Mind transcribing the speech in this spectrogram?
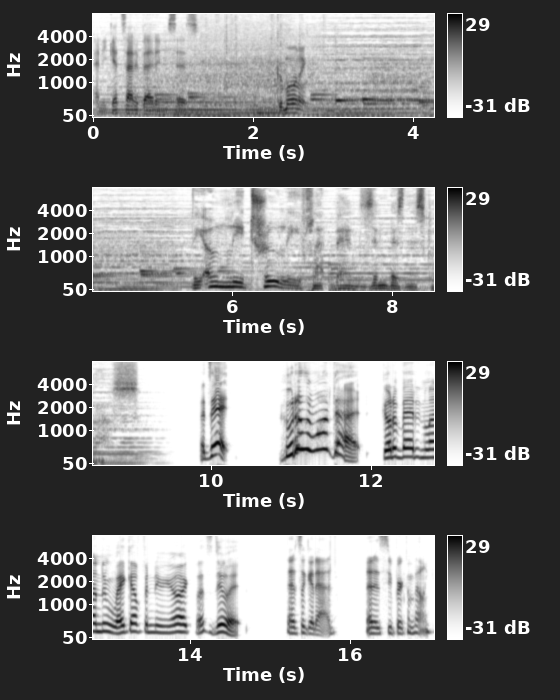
and he gets out of bed and he says, Good morning. The only truly flatbeds in business class. That's it. Who doesn't want that? Go to bed in London, wake up in New York. Let's do it. That's a good ad. That is super compelling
